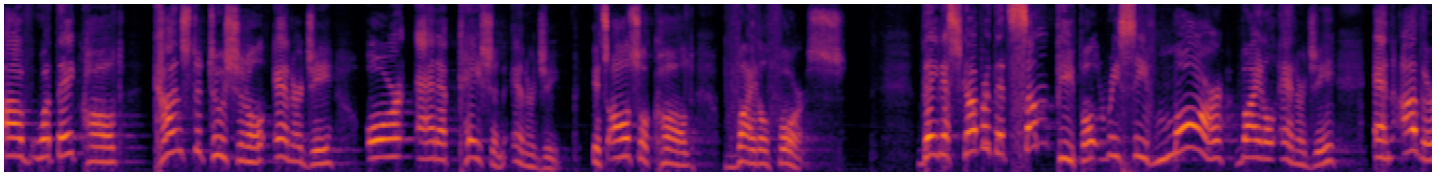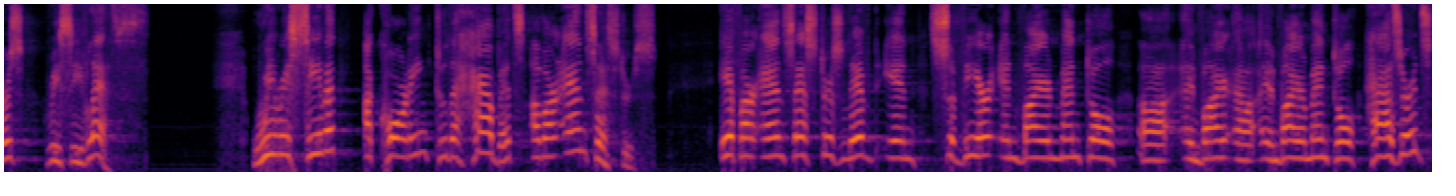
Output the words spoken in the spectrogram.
of what they called constitutional energy or adaptation energy. It's also called vital force they discovered that some people receive more vital energy and others receive less. We receive it according to the habits of our ancestors. If our ancestors lived in severe environmental, uh, envi uh, environmental hazards,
